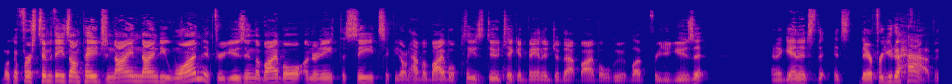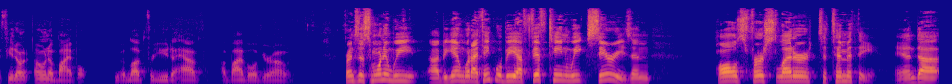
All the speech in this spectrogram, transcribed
Book of 1 Timothy is on page 991. If you're using the Bible underneath the seats, if you don't have a Bible, please do take advantage of that Bible. We would love for you to use it. And again, it's, the, it's there for you to have if you don't own a Bible. We would love for you to have a Bible of your own. Friends, this morning we uh, begin what I think will be a 15 week series in Paul's first letter to Timothy. And uh,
